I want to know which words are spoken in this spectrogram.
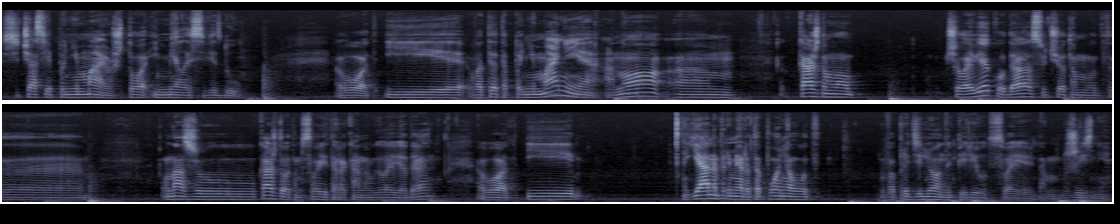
Сейчас я понимаю, что имелось в виду. Вот. И вот это понимание, оно эм, каждому человеку, да, с учетом вот, э, у нас же у каждого там свои тараканы в голове, да, вот. И я, например, это понял вот в определенный период своей там, жизни,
